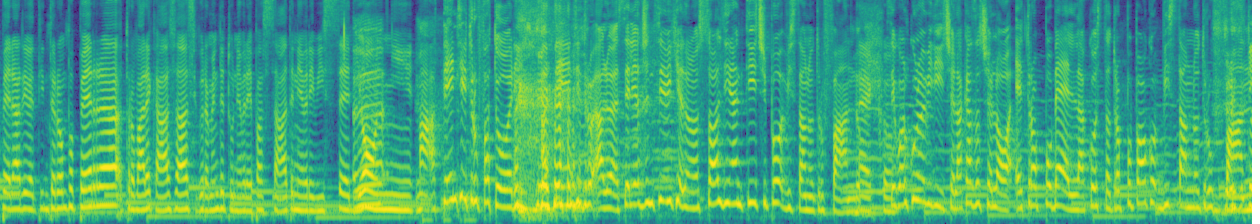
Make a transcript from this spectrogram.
per arrivare, ti interrompo per trovare casa, sicuramente tu ne avrai passate, ne avrai viste di Eh, ogni. Ma attenti ai truffatori. attenti ai tru- allora, se le agenzie vi chiedono soldi in anticipo, vi stanno truffando. Ecco. Se qualcuno vi dice la casa ce l'ho, è troppo bella, costa troppo poco, vi stanno truffando.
